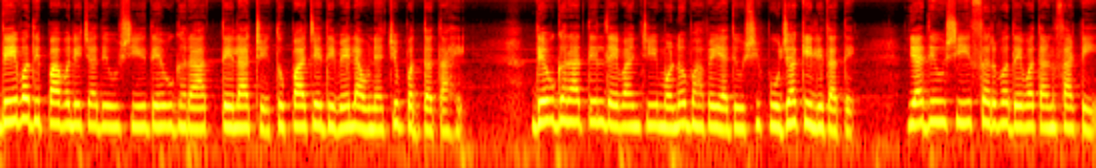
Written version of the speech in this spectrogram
देव दीपावलीच्या दिवशी देवघरात तेलाचे तुपाचे दिवे लावण्याची पद्धत आहे. देवघरातील देवांची मनोभावे या दिवशी पूजा केली जाते. या दिवशी सर्व देवतांसाठी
